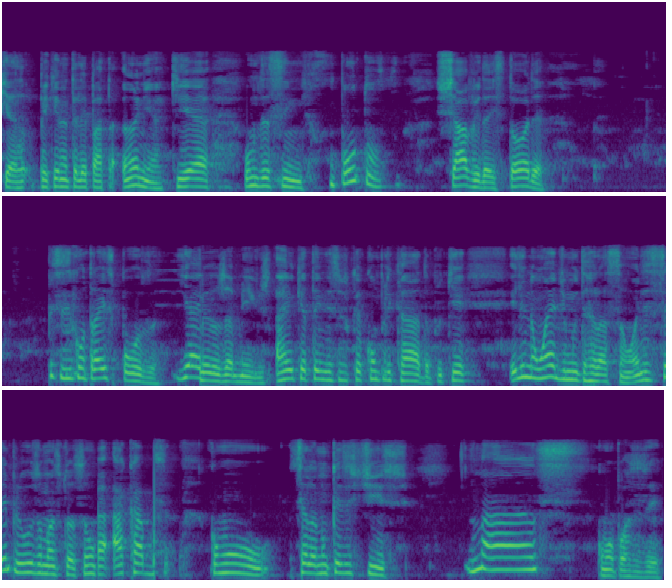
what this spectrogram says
que é a pequena telepata Anya, que é, vamos dizer assim, um ponto chave da história, precisa encontrar a esposa. E aí, meus amigos, aí que a tendência fica complicada, porque ele não é de muita relação, ele sempre usa uma situação acaba como se ela nunca existisse. Mas, como eu posso dizer,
